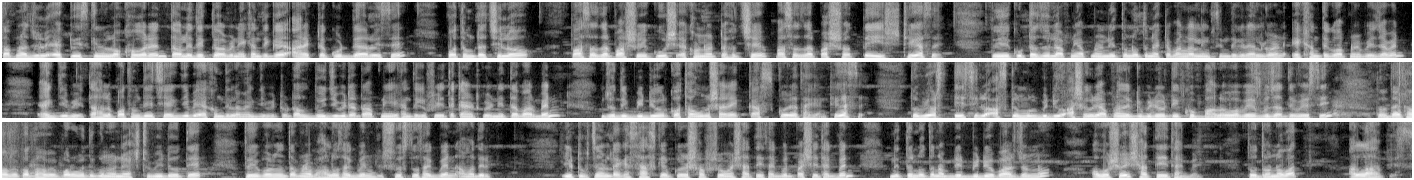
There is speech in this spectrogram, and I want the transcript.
তো আপনারা যদি একটু স্ক্রিনে লক্ষ্য করেন, তাহলে দেখতে পারবেন এখান থেকে আরেকটা কোড দেওয়া রয়েছে। প্রথমটা ছিল পাঁচ হাজার পাঁচশো একুশ, এখন একটা হচ্ছে পাঁচ হাজার পাঁচশো তেইশ, ঠিক আছে? তো এই কোডটা যদি আপনি আপনার নিত্য নতুন একটা বাংলা লিঙ্ক সিম থেকে ডায়াল করেন, এখান থেকেও আপনার পেয়ে যাবেন এক জিবি তাহলে প্রথম দিয়েছি এক জিবি এখন দিলাম এক জিবি টোটাল দুই জিবি ডাটা আপনি এখান থেকে ফ্রিতে কানেক্ট করে নিতে পারবেন, যদি ভিডিওর কথা অনুসারে কাজ করে থাকেন, ঠিক আছে? তো ভিউয়ার্স এই ছিল আজকের মূল ভিডিও আশা করি আপনাদেরকে ভিডিওটি খুব ভালোভাবে বোঝাতে পেরেছি। তো দেখা হবে, কথা হবে পরবর্তী কোনো নেক্সট ভিডিওতে তো এই পর্যন্ত আপনারা ভালো থাকবেন, সুস্থ থাকবেন। আমাদের ইউটিউব চ্যানেলটাকে সাবস্ক্রাইব করে সব সময় সাথেই থাকবেন, পাশেই থাকবেন। নিত্য নতুন আপডেট ভিডিও পাওয়ার জন্য। অবশ্যই সাথেই থাকবেন। তো ধন্যবাদ আল্লাহ হাফিজ।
